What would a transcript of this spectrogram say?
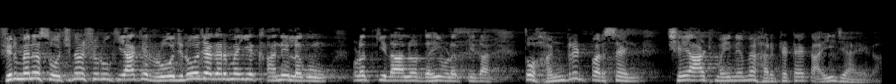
फिर मैंने सोचना शुरू किया कि रोज रोज अगर मैं ये खाने लगूं, उड़द की दाल और दही, उड़द की दाल तो 100 परसेंट छह आठ महीने में हार्ट अटैक आ ही जाएगा।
